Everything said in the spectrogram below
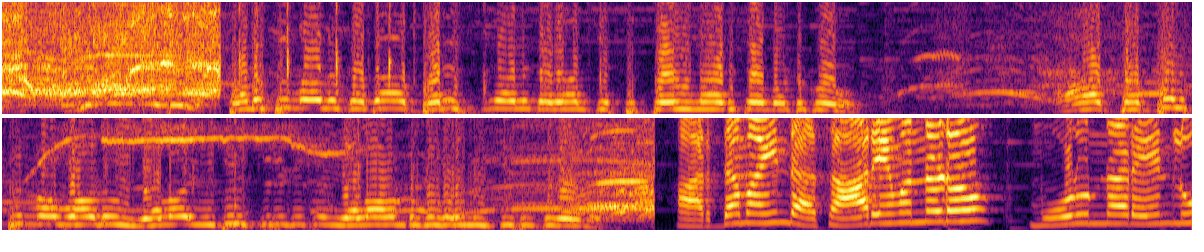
రాజ్యసభలో పడుతున్నాను కదా భరిస్తున్నాను కదా అని చెప్పి తోలినాడితే మటుకు. ఆ దెబ్బలు తిన్నవాడు ఎలా ఎదురు తిరిగితే ఎలా ఉంటుందో కూడా మీకు చూపించగలను. అర్థమైందా సార్ ఏమన్నాడో? మూడున్నరేండ్లు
